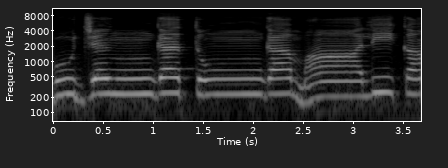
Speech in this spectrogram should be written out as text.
भुजङ्गतुङ्गमालिका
